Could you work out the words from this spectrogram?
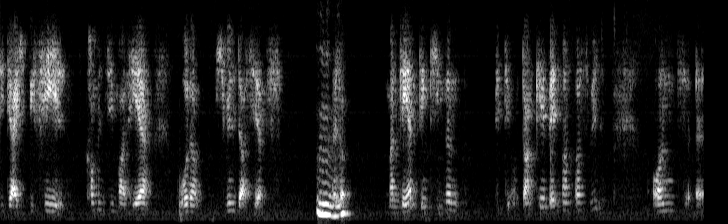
sie gleich befehlen, kommen Sie mal her oder ich will das jetzt. Mhm. Also man lernt den Kindern bitte und danke, wenn man was will. Und äh,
